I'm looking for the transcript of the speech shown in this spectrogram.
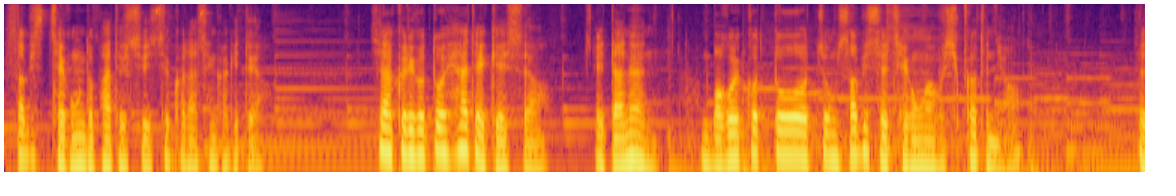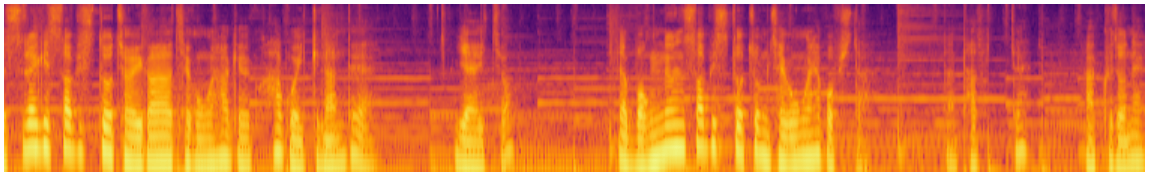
서비스 제공도 받을 수 있을 거라 생각이 돼요. 자 그리고 또 해야 될 게 있어요. 일단은 먹을 것도 좀 서비스를 제공하고 싶거든요. 저 쓰레기 서비스도 저희가 제공을 하게 하고 있긴 한데 이해했죠? 자 먹는 서비스도 좀 제공을 해봅시다. 일단 다섯 대? 아 그 전에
